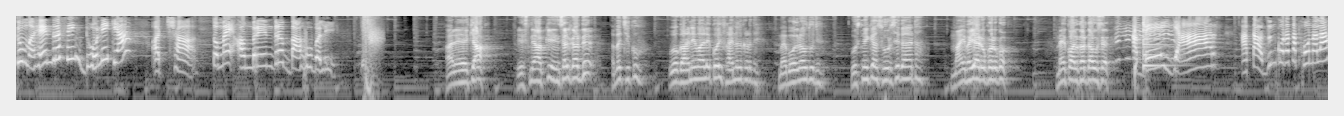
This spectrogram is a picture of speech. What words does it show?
तू महेंद्र सिंह धोनी क्या? अच्छा तो मैं अमरेंद्र बाहुबली। अरे क्या? इसने आपकी इंसल्ट कर दी? अबे चिकू वो गाने वाले को ही फाइनल कर दे। मैं बोल रहा हूँ तुझे उसने क्या सुर से गाया था? माही भैया रुको रुको। मैं कॉल करता हूँ उसे। अबे यार आता अजून कोणाचा फ़ोन आला?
